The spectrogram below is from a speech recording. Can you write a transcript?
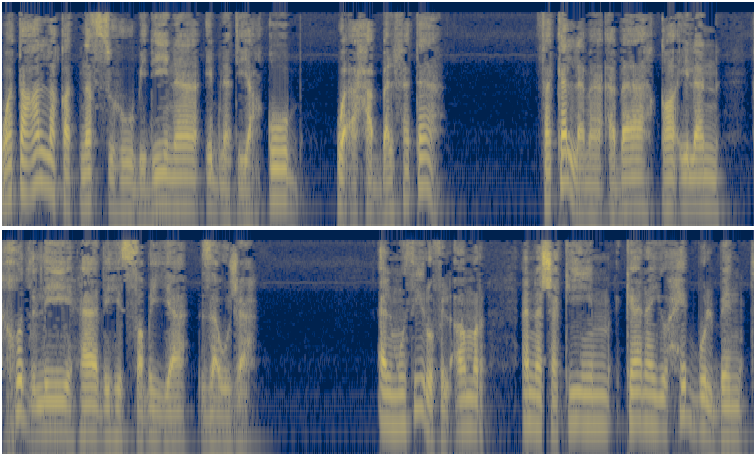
وتعلقت نفسه بدينا ابنة يعقوب وأحب الفتاة. فكلم أباه قائلا خذ لي هذه الصبية زوجة. المثير في الأمر أن شكيم كان يحب البنت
